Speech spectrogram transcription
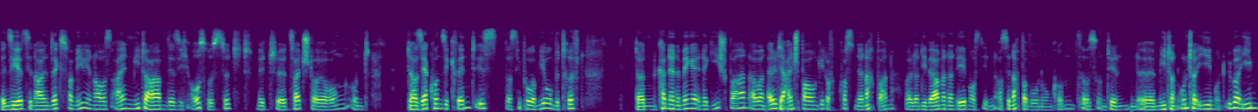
Wenn Sie jetzt in einem Sechsfamilienhaus einen Mieter haben, der sich ausrüstet mit äh, Zeitsteuerung und da sehr konsequent ist, was die Programmierung betrifft, dann kann er eine Menge Energie sparen, aber all der Einsparung geht auf Kosten der Nachbarn, weil dann die Wärme dann eben aus den, aus den Nachbarwohnungen kommt und den äh, Mietern unter ihm und über ihm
